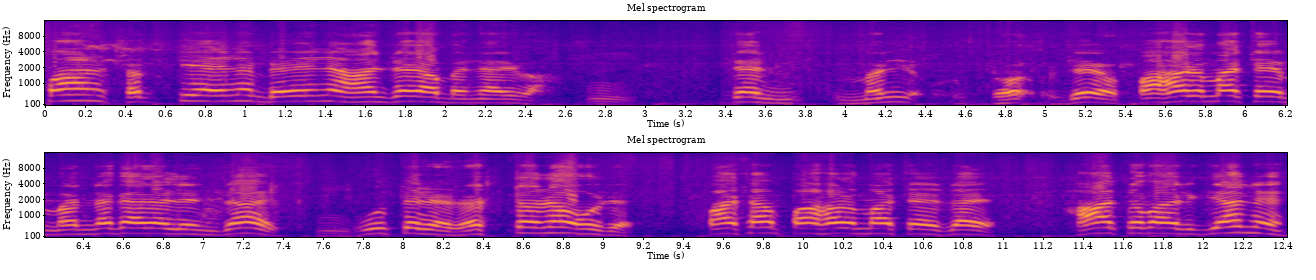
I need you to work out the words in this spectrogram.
પણ શક્તિ એને બેને આંધળા બનાવ્યા. તે મન જે પહાડમાંથી મ- નગારા લઈને જાય ઉતરે રસ્તો ન ઉતરે પાછા પહાડમાંથી જાય. હાથ વાર ગયા ને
